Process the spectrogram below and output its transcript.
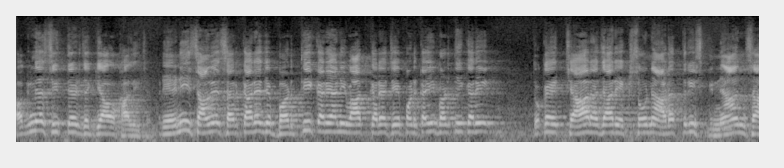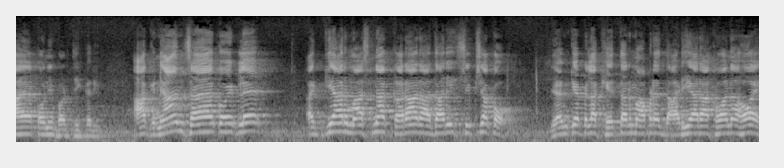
અગ્નસિત્તેર જગ્યાઓ ખાલી છે. એની સામે સરકારે જે ભરતી કર્યાની વાત કરે છે પણ કઈ ભરતી કરી? તો કે ચાર હજાર એકસો ને આડત્રીસ જ્ઞાન સહાયકોની ભરતી કરી. આ જ્ઞાન સહાયકો એટલે અગિયાર માસના કરાર આધારિત શિક્ષકો. જેમ કે પેલા ખેતરમાં આપણે દાળિયા રાખવાના હોય,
